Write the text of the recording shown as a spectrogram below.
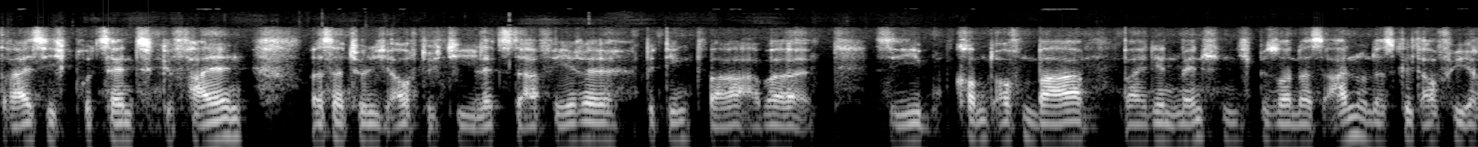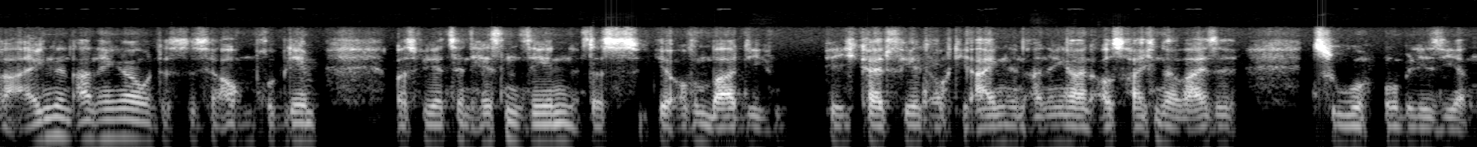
30 Prozent gefallen, was natürlich auch durch die letzte Affäre bedingt war. Aber sie kommt offenbar bei den Menschen nicht besonders an und das gilt auch für ihre eigenen Anhänger. Und das ist ja auch ein Problem, was wir jetzt in Hessen sehen, dass ihr offenbar die Fähigkeit fehlt, auch die eigenen Anhänger in ausreichender Weise zu mobilisieren.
